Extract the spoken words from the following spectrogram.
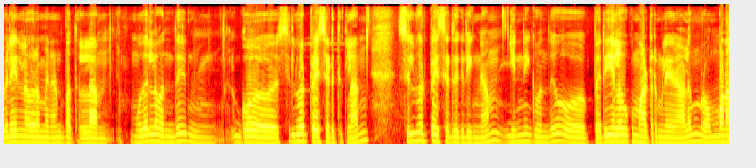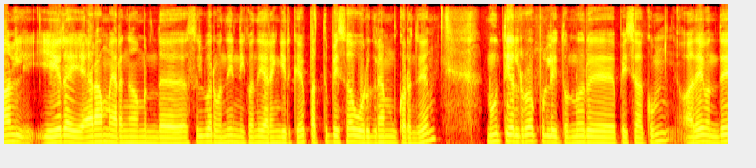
விலை நிலவரம் என்னென்னு பார்த்துடலாம். முதல்ல வந்து கோ சில்வர் ப்ரைஸ் எடுத்துக்கலாம். சில்வர் ப்ரைஸ் எடுத்துக்கிட்டிங்கன்னா இன்றைக்கி வந்து பெரிய அளவுக்கு மாற்றம் இல்லைனாலும் ரொம்ப நாள் ஏற ஏறாமல் இறங்காமல் இருந்த சில்வர் வந்து இன்றைக்கி வந்து இறங்கியிருக்கு. பத்து பைசா ஒரு கிராம் குறைஞ்சு நூற்றி ஏழு ரூபா புள்ளி தொண்ணூறு பைசாக்கும். அதே வந்து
